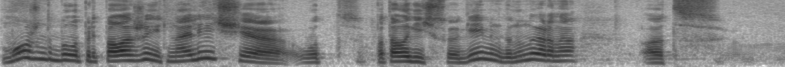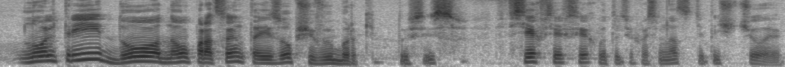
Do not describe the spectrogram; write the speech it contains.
можно было предположить наличие вот, патологического гейминга, ну, наверное, от 0,3 до 1% из общей выборки, то есть из всех-всех-всех вот этих 18 тысяч человек.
